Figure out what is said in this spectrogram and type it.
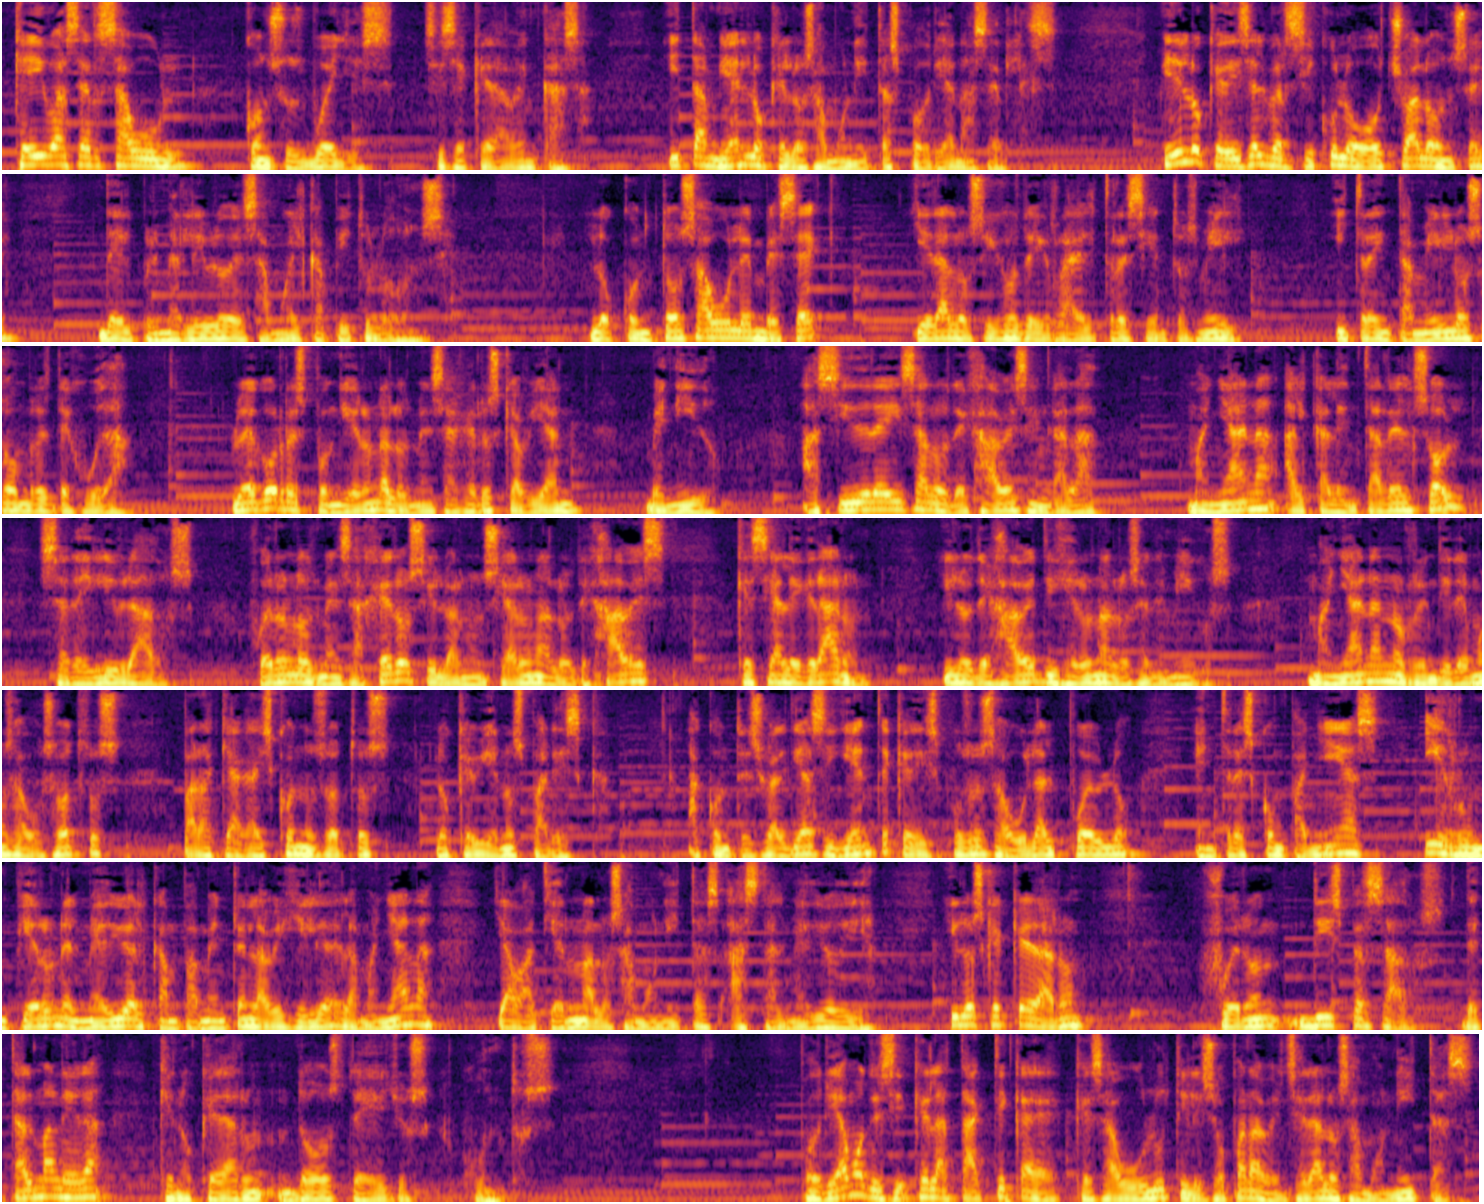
iba a hacer Saúl con sus bueyes si se quedaba en casa y también lo que los amonitas podrían hacerles. Miren lo que dice el versículo 8 al 11 del primer libro de Samuel capítulo 11. Lo contó Saúl en Besec y eran los hijos de Israel trescientos mil y treinta mil los hombres de Judá. Luego respondieron a los mensajeros que habían venido. Así diréis a los de Jabes en Galad. Mañana, al calentar el sol, seréis librados. Fueron los mensajeros y lo anunciaron a los de Jabes, que se alegraron, y los de Jabes dijeron a los enemigos, Mañana nos rendiremos a vosotros, para que hagáis con nosotros lo que bien os parezca. Aconteció al día siguiente que dispuso Saúl al pueblo en tres compañías, irrumpieron el medio del campamento en la vigilia de la mañana y abatieron a los amonitas hasta el mediodía. Y los que quedaron fueron dispersados, de tal manera que no quedaron dos de ellos juntos. Podríamos decir que la táctica que Saúl utilizó para vencer a los amonitas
